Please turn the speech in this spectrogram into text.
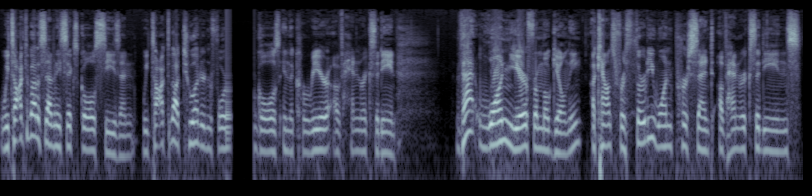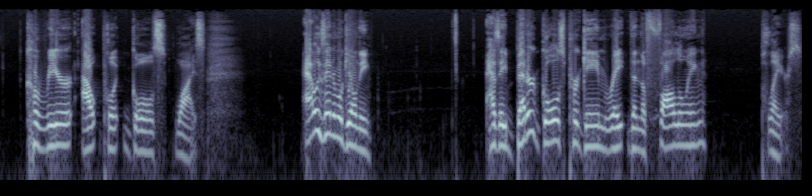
We talked about a 76 goals season. We talked about 204 goals in the career of Henrik Sedin. That one year from Mogilny accounts for 31% of Henrik Sedin's career output goals wise. Alexander Mogilny has a better goals per game rate than the following players.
